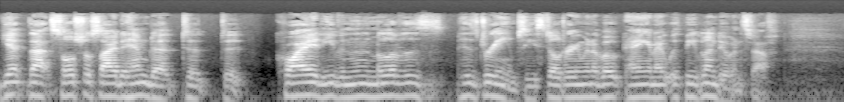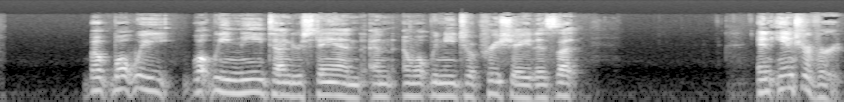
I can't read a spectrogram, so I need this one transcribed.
get that social side of him to, to, to quiet even in the middle of his, his dreams. He's still dreaming about hanging out with people and doing stuff. But what we what we need to understand and, and what we need to appreciate is that an introvert,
